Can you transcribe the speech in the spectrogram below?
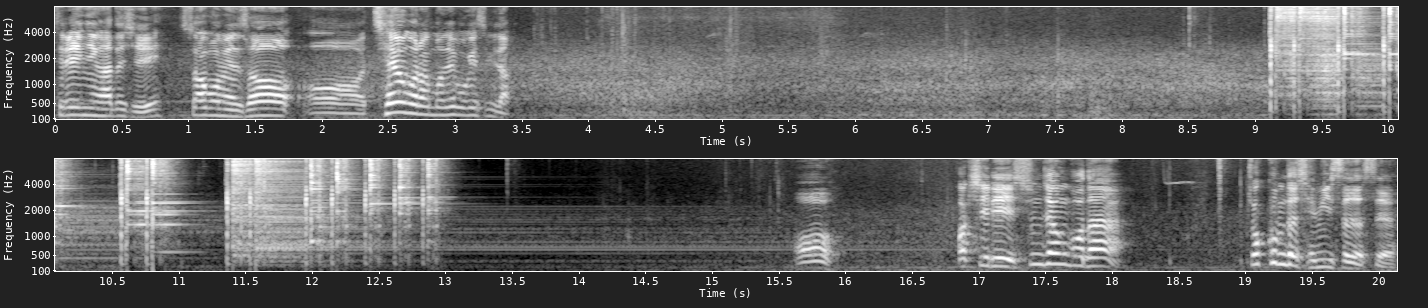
트레이닝 하듯이 쏴보면서 어, 체험을 한번 해보겠습니다. 어, 확실히 순정보다 조금 더 재미있어졌어요.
